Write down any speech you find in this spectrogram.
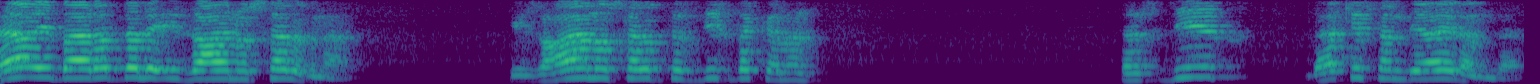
دا عبارت د اذان او سلب نه اذان او سلب تصدیق ده کنه تصدیق دا قسم دی علم ده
